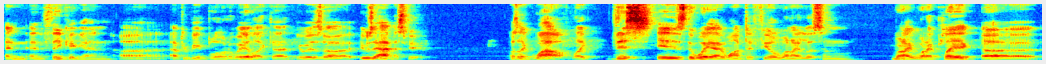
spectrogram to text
and and think again uh, after being blown away like that, it was uh, it was atmosphere. I was like, wow, like this is the way I want to feel when I listen when I when I play a, uh,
